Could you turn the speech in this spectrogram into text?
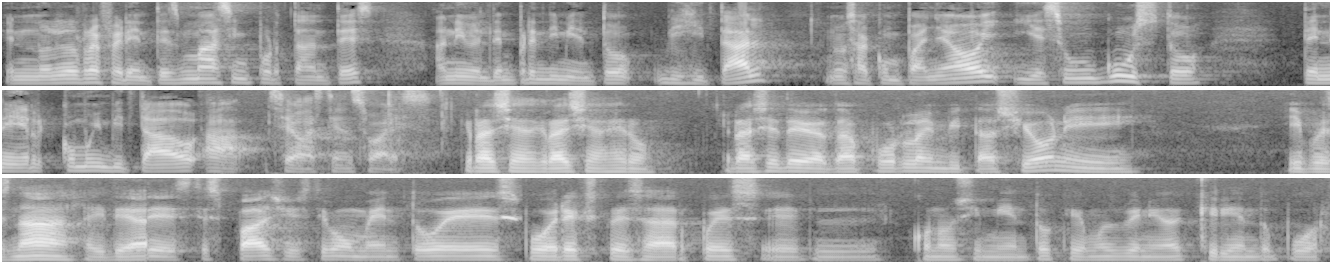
en uno de los referentes más importantes a nivel de emprendimiento digital. Nos acompaña hoy y es un gusto tener como invitado a Sebastián Suárez. Gracias, gracias, Jero. Gracias de verdad por la invitación y, y pues nada, la idea de este espacio, este momento es poder expresar pues el conocimiento que hemos venido adquiriendo por,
